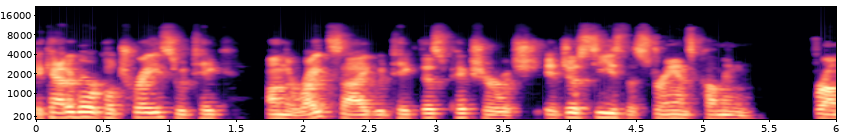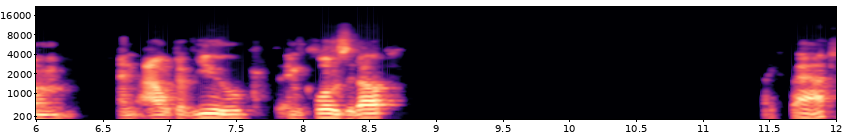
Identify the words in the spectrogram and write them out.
The categorical trace would take, on the right side, would take this picture, which it just sees the strands coming from and out of U and close it up like that.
